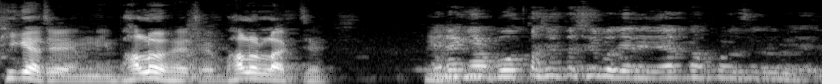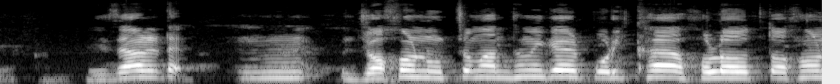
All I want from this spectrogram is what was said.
ঠিক আছে, এমনি ভালো হয়েছে, ভালো লাগছে। এটা কি প্রত্যাশিত ছিল যে রেজাল্টটা করেছিল বলে? রেজাল্ট যখন উচ্চ মাধ্যমিকের পরীক্ষা হলো তখন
